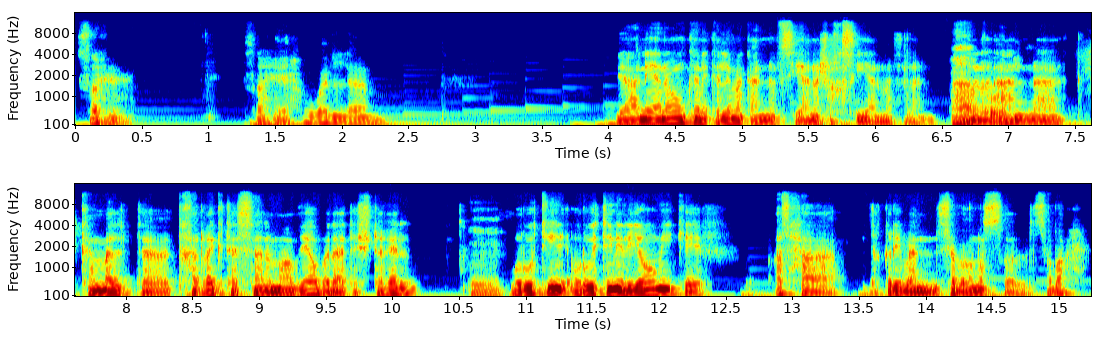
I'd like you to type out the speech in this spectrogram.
صحيح. صحيح. وال يعني أنا ممكن أكلمك عن نفسي أنا شخصيا مثلا آه أنا كول. الآن كملت تخرجت السنة الماضية وبدأت أشتغل مم. وروتين روتيني اليومي كيف؟ أصحى تقريبا سبعة ونص الصباح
